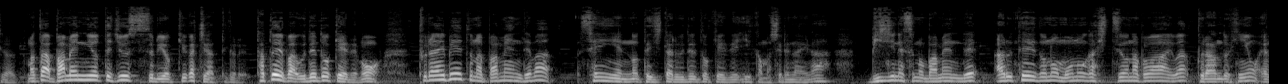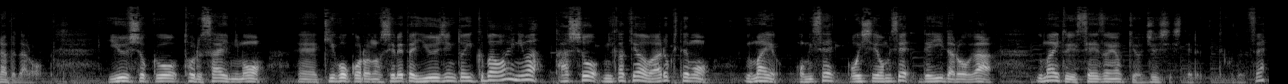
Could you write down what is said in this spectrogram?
違う。また、場面によって重視する欲求が違ってくる。例えば腕時計でも、プライベートな場面では1000円のデジタル腕時計でいいかもしれないが、ビジネスの場面である程度のものが必要な場合はブランド品を選ぶだろう。夕食を取る際にも、えー、気心の知れた友人と行く場合には多少見かけは悪くてもうまいお店、美味しいお店でいいだろうが、うまいという生存欲求を重視してるってことですね。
